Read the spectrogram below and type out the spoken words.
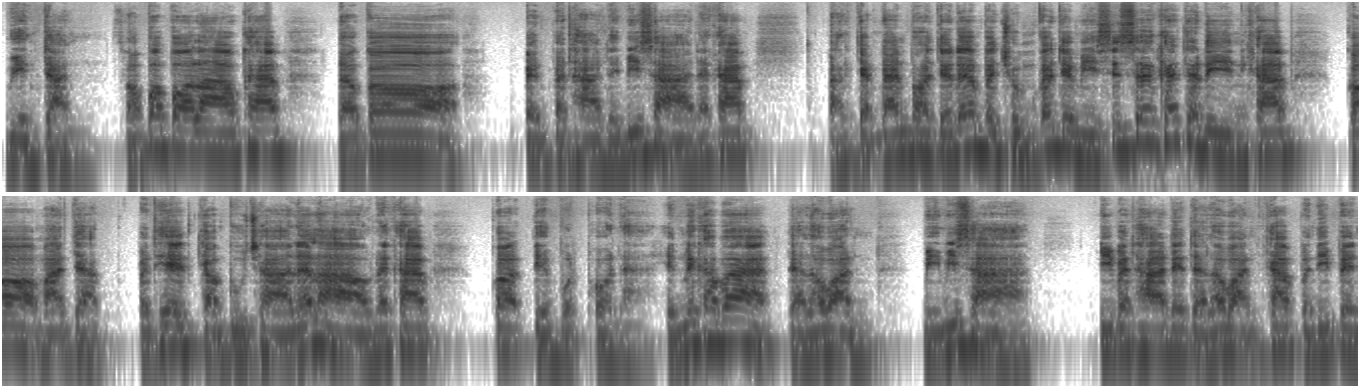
เวียงจันทร์สปปลาวครับ แล้วก็เป็นประธานในมิสซานะครับ หลังจากนั้นพอจะเริ่มประชุมก็จะมีซิสเตอร์แคทเธอรีนครับ ก็มาจากประเทศกัมพูชาและลาวนะครับ ก็เตรียมบทภาวนา เห็นไหมครับว่าแต่ละวันมีมิสซามีประธานในแต่ละวันครับ วันนี้เป็น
